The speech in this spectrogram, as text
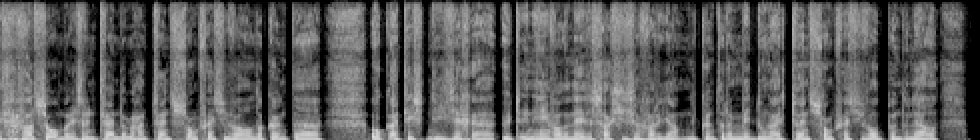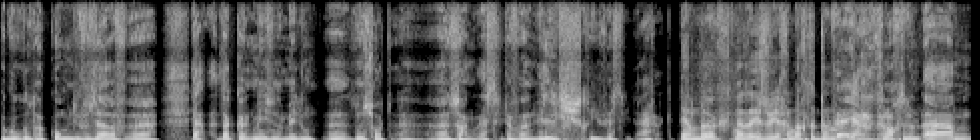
van zomer is er in Twente ook nog een Twente Songfestival. Daar kunt eh, ook artiesten die zich eh, uit in een van de Neder-Saxische varianten, die kunt er een meedoen uit twentesongfestival.nl. Google, daar komen die vanzelf. eh, ja, daar kunt mensen aan meedoen. Een soort zangwedstrijd of een liedjeschrijfwedstrijd eigenlijk. Ja, leuk. Nou, er is weer genoeg te doen. Ja, ja, genoeg te doen. Ehm,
